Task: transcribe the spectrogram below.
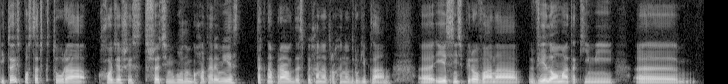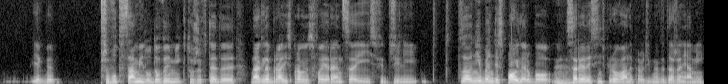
I to jest postać, która chociaż jest trzecim głównym bohaterem, jest tak naprawdę spychana trochę na drugi plan e, i jest inspirowana wieloma takimi e, jakby przywódcami ludowymi, którzy wtedy nagle brali sprawy w swoje ręce i stwierdzili, to nie będzie spoiler, bo mhm. serial jest inspirowany prawdziwymi wydarzeniami,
